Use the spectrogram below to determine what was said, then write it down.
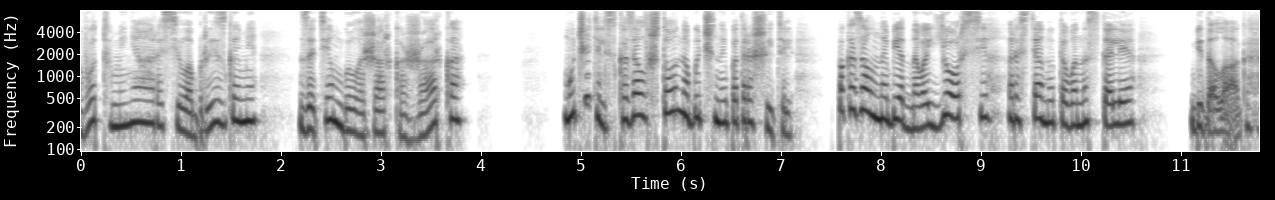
Вот меня оросило брызгами, затем было жарко-жарко. Мучитель сказал, что он обычный потрошитель. Показал на бедного Йорси, растянутого на столе. Бедолага,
